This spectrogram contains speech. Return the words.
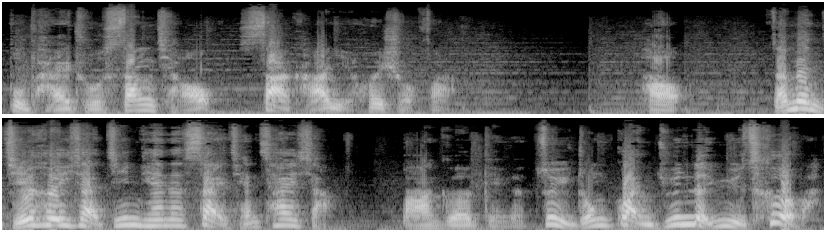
不排除桑乔、萨卡也会首发。好，咱们结合一下今天的赛前猜想，八哥给个最终冠军的预测吧。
